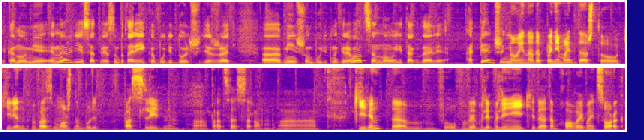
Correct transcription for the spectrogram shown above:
экономия энергии, соответственно, батарейка будет дольше держать, а меньше он будет нагреваться, ну и так далее. Опять же... Не... Ну и надо понимать, да, что Кирин, возможно, будет последним а, процессором а, Kirin э, в, в, в линейке, да, там Huawei Mate 40,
